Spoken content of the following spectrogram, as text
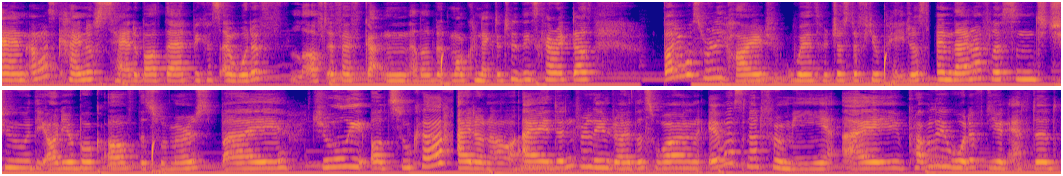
and I was kind of sad about that because I would have loved if I've gotten a little bit more connected to these characters but it was really hard with just a few pages. And then I've listened to the audiobook of The Swimmers by Julie Otsuka. I don't know, I didn't really enjoy this one. It was not for me. I probably would have DNF'd it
